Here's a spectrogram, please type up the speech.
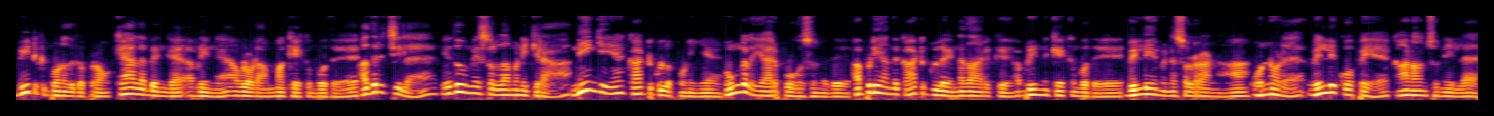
வீட்டுக்கு போனதுக்கு அப்புறம் அப்புறம் கேலப் எங்க? அப்படின்னு அவளோட அம்மா கேட்கும்போது அதிர்ச்சியில எதுவுமே சொல்லாம நிக்கிறா. நீங்க ஏன் காட்டுக்குள்ள போனீங்க? உங்களை யாரு போக சொன்னது? அப்படி அந்த காட்டுக்குள்ள என்னதான் இருக்கு? அப்படின்னு கேட்கும்போது வில்லியம் என்ன சொல்றான்னா உன்னோட வெள்ளி கோப்பைய காணான்னு சொன்னில்ல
